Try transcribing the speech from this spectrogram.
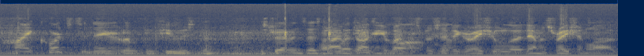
high courts today are a little confused, uh, Mr. Evans, as Well, to I'm what talking the about law. the specific racial uh, demonstration laws.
